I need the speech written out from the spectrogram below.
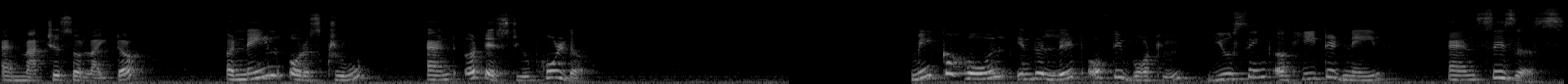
and matches or lighter, a nail or a screw and a test tube holder. Make a hole in the lid of the bottle using a heated nail and scissors.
